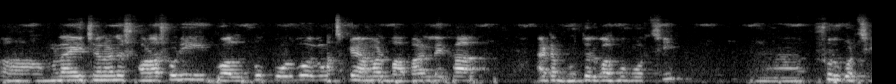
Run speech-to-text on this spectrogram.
আমরা এই চ্যানেলে সরাসরি গল্প করব এবং আজকে আমার বাবার লেখা একটা ভূতের গল্প করছি শুরু করছি।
